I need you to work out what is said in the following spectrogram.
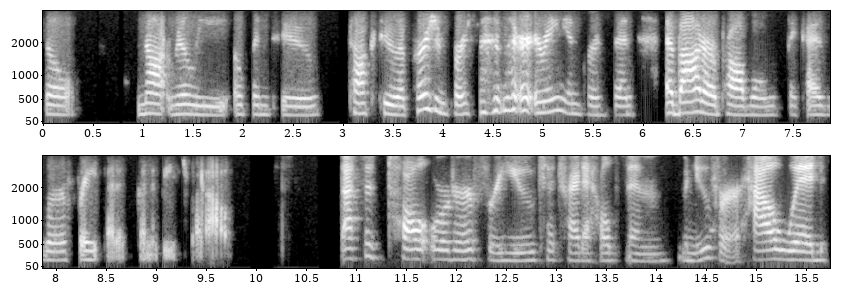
still not really open to talk to a Persian person or Iranian person about our problems because we're afraid that it's going to be spread out. That's a tall order for you to try to help them maneuver. How would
